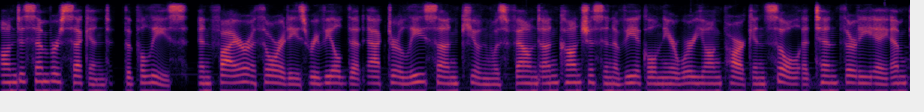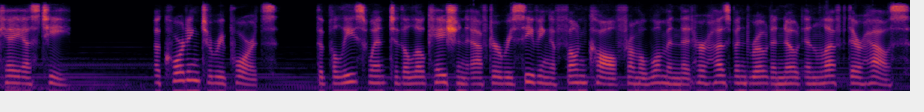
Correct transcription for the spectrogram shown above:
On December 2, the police and fire authorities revealed that actor Lee Sun-kyun was found unconscious in a vehicle near Woryong Park in Seoul at 10.30 am KST. According to reports, the police went to the location after receiving a phone call from a woman that her husband wrote a note and left their house.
